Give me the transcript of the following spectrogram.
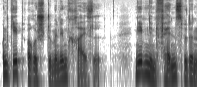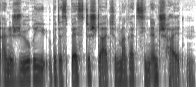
und gebt eure Stimme dem Kreisel. Neben den Fans wird dann eine Jury über das beste Stadionmagazin entscheiden.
